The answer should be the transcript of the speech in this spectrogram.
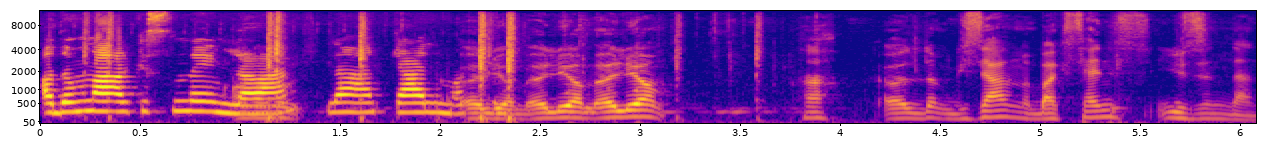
Adamın arkasındayım. Levent. Levent geldim. bak. Ölüyorum ölüyorum ölüyorum. Hah öldüm güzel mi? Bak senin yüzünden.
